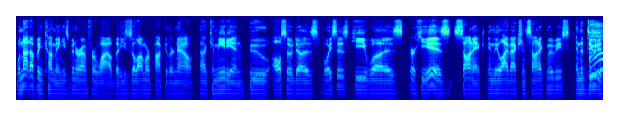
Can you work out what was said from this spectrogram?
well not up and coming, he's been around for a while, but he's a lot more popular now, a comedian who also does voices. He was or he is Sonic in the live action Sonic movies, and the dude is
